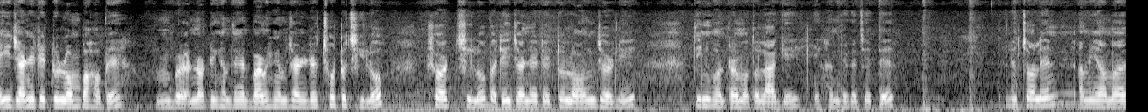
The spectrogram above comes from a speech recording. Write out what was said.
এই জার্নিটা একটু লম্বা হবে। নটিংহ্যাম থেকে বার্মিংহ্যাম জার্নিটা ছোট ছিল শর্ট ছিল বাট এই জার্নিটা একটু লং জার্নি তিন ঘণ্টার মতো লাগে এখান থেকে যেতে। তাহলে চলেন, আমি আমার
